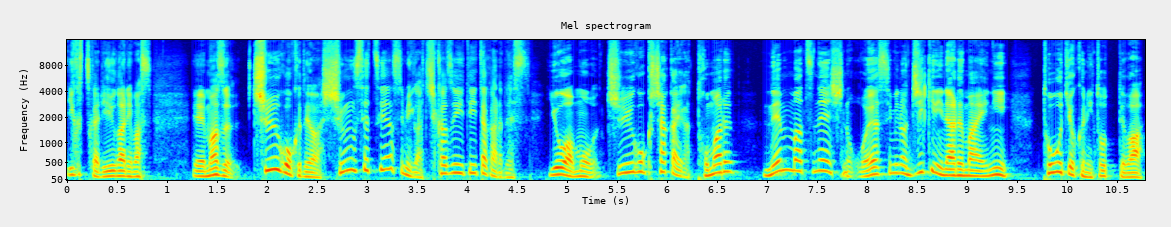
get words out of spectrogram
いくつか理由があります。えー、まず、中国では春節休みが近づいていたからです。要はもう中国社会が止まる年末年始のお休みの時期になる前に当局にとっては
